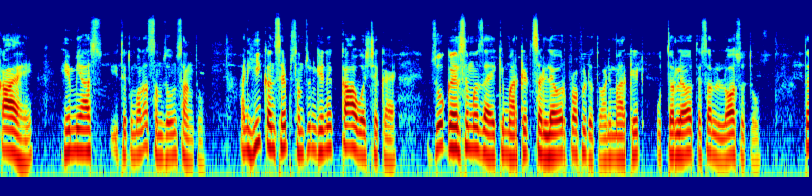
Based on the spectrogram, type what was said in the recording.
काय आहे हे मी आज इथे तुम्हाला समजावून सांगतो. आणि ही कन्सेप्ट समजून घेणे का आवश्यक आहे? जो गैरसमज आहे की मार्केट चढल्यावर प्रॉफिट होतो आणि मार्केट उतरल्यावर त्याचा लॉस होतो तर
